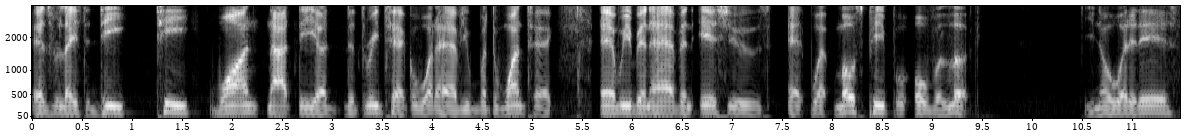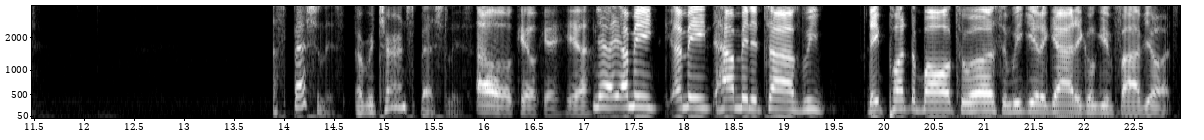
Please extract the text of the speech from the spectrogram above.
as relates to DT one, not the uh, the three tech or what have you, but the one tech, and we've been having issues at what most people overlook You know what it is? A specialist, a return specialist. Oh, okay, okay, yeah. Yeah, I mean, I mean, how many times we they punt the ball to us and we get a guy that's gonna give five yards.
